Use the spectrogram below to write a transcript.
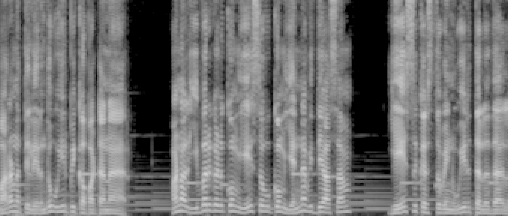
மரணத்திலிருந்து உயிர்ப்பிக்கப்பட்டனர். ஆனால் இவர்களுக்கும் இயேசுவுக்கும் என்ன வித்தியாசம்? இயேசு கிறிஸ்துவின் உயிர்த்தெழுதல்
